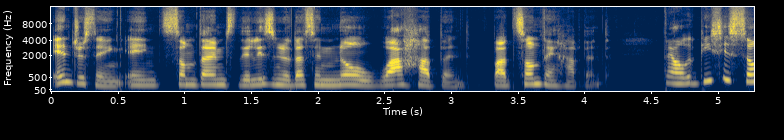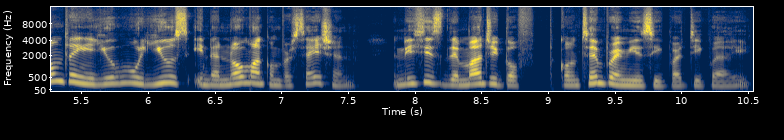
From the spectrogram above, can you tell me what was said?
interesting. And sometimes the listener doesn't know what happened, but something happened. Now, this is something you will use in a normal conversation. And this is the magic of contemporary music, particularly.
